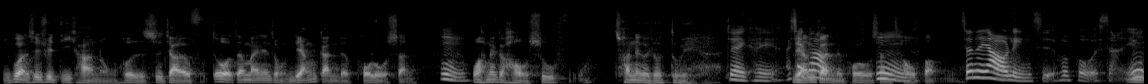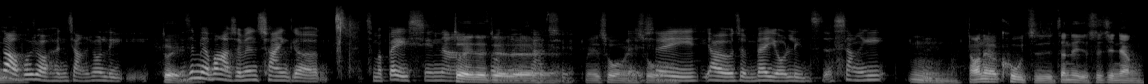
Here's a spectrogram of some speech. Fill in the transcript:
你不管是去迪卡侬或者是家乐福，都有在卖那种凉感的 polo 衫。嗯，哇，那个好舒服，穿那个就对了。对可以，凉感的 polo 衫超棒的。真的要有领子或 polo 衫，因为高尔夫球很讲究礼仪，对你是没有办法随便穿一个什么背心啊，对对对对对东西下去，没错没，错所。以要有准备有领子的上衣。嗯，然后那个裤子真的也是尽量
